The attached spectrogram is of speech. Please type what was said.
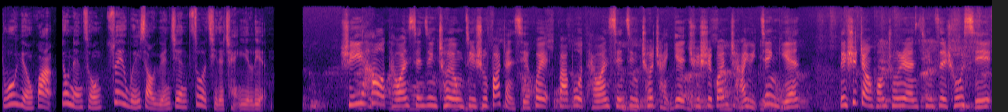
多元化，又能从最微小元件做起的产业链。”十一号，台湾先进车用技术发展协会发布台湾先进车产业趋势观察与建言，理事长黄崇仁亲自出席。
